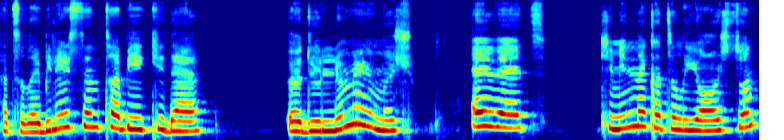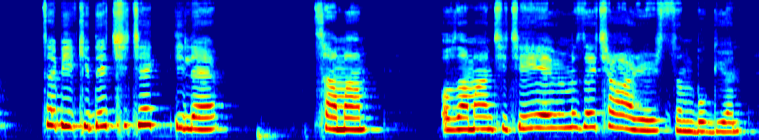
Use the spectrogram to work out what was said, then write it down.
Katılabilirsin tabii ki de. Ödüllü müymüş? Evet. Kiminle katılıyorsun? Tabii ki de çiçek ile. Tamam. O zaman çiçeği evimize çağırırsın bugün.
